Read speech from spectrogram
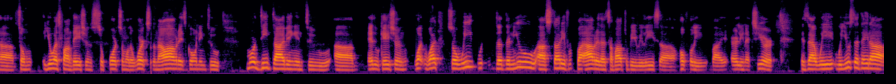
uh, some us foundations support some of the work. So now abre is going into more deep diving into uh, education. What what so we the, the new uh, study by abre that's about to be released uh, hopefully by early next year is that we we use the data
